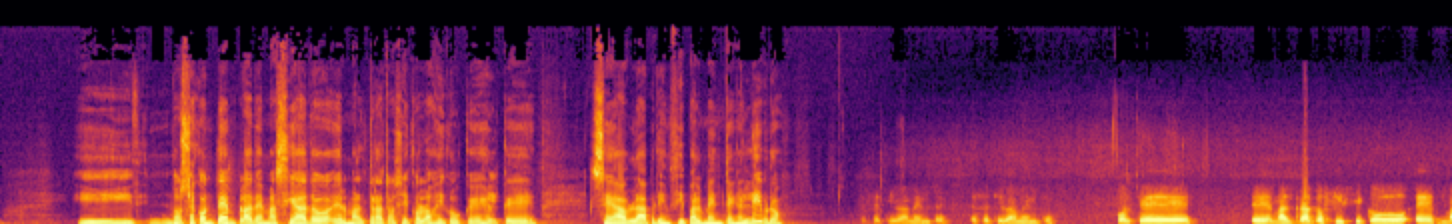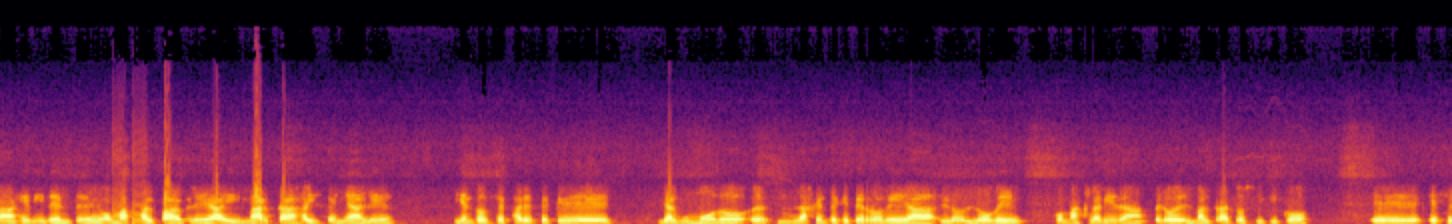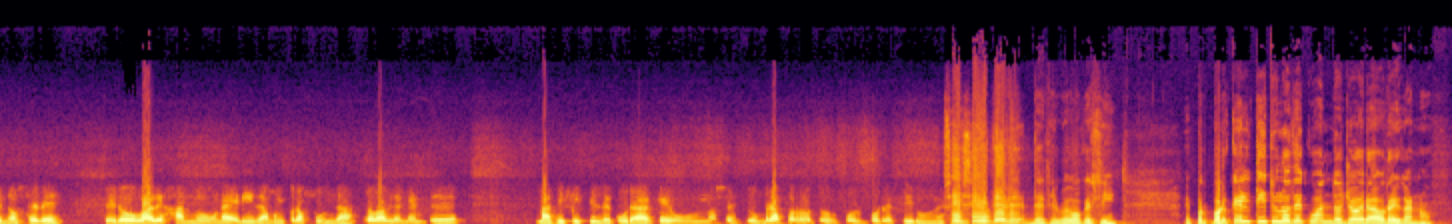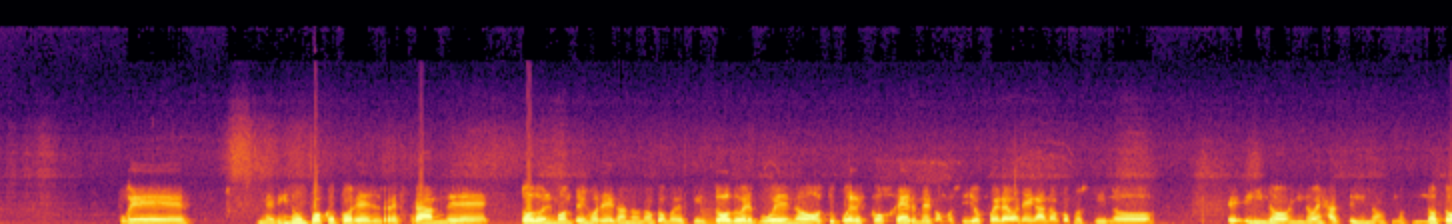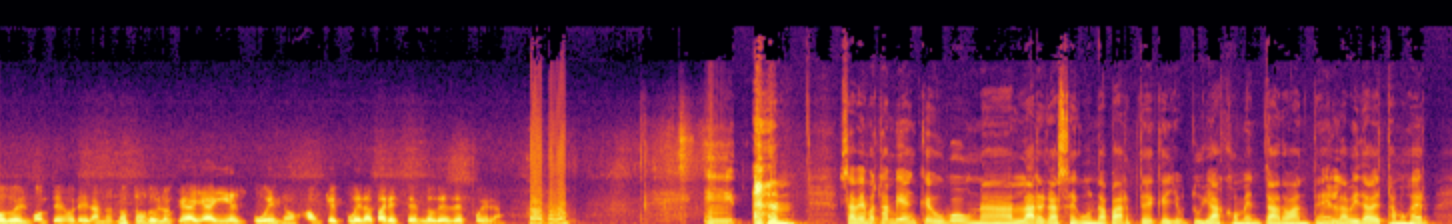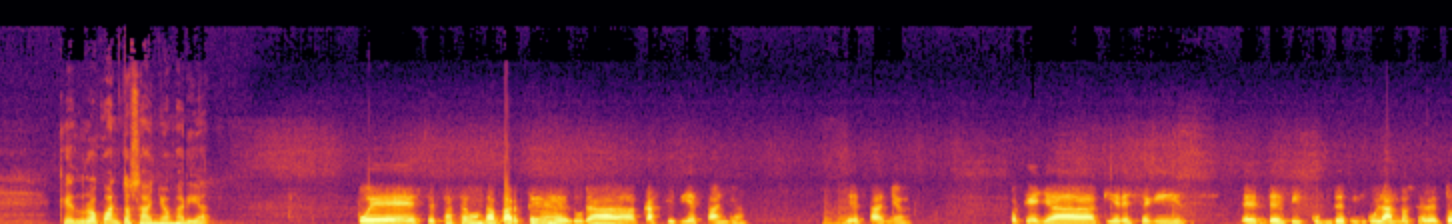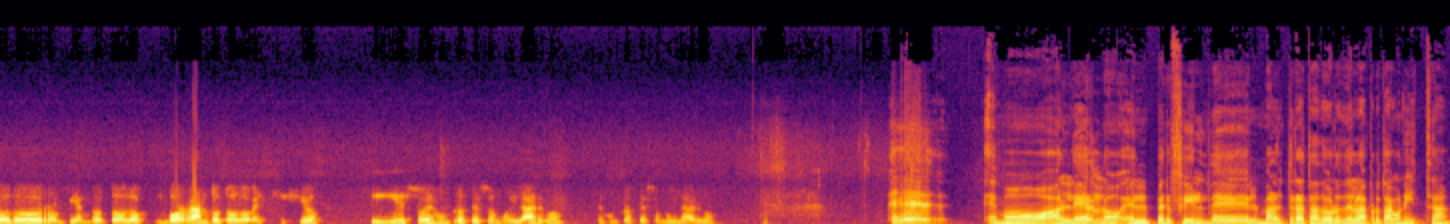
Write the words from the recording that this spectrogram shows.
y no se contempla demasiado el maltrato psicológico, que es el que se habla principalmente en el libro. Efectivamente, efectivamente. Porque el maltrato físico es más evidente o más palpable, hay marcas, hay señales, y entonces parece que de algún modo eh, la gente que te rodea lo, lo ve con más claridad, pero el maltrato psíquico, eh, ese no se ve, pero va dejando una herida muy profunda, probablemente más difícil de curar que un, no sé, un brazo roto, por, por decir un Sí, ejemplo. sí, de- desde luego que sí. Eh, ¿Por, por qué el título de Cuando yo era orégano? Pues me vino un poco por el refrán de todo el monte es orégano, ¿no? Como decir, todo es bueno o tú puedes cogerme como si yo fuera orégano, como si no... eh, y no y no es así, ¿no? ¿no? No todo el monte es orégano, no todo lo que hay ahí es bueno, aunque pueda parecerlo desde fuera. Y sabemos también que hubo una larga segunda parte, que yo- tú ya has comentado antes, en la vida de esta mujer, que duró cuántos años, María? Pues esta segunda parte dura casi 10 años, 10 años, porque ella quiere seguir eh, desvincu- desvinculándose de todo, rompiendo todo, borrando todo vestigio, y eso es un proceso muy largo, es un proceso muy largo. Eh, hemos, al leerlo, el perfil del maltratador de la protagonista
